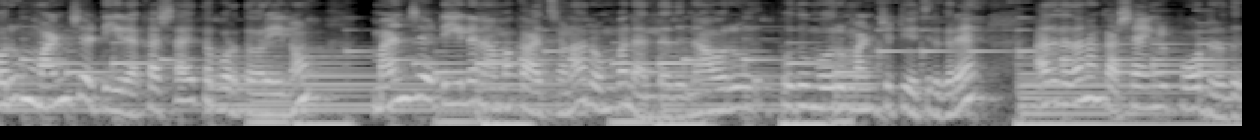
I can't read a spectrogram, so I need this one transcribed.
ஒரு மண் சட்டியில் கஷாயத்தை பொறுத்த வரையிலும் மண் சட்டியில் நம்ம காய்ச்சோன்னா ரொம்ப நல்லது. நான் ஒரு புது ஒரு மண் சட்டி வச்சுருக்கிறேன். அதில் தான் நான் கஷாயங்கள் போடுறது.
